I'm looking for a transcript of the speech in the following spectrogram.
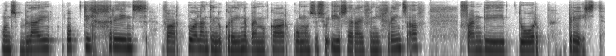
Ons bly op die grens waar Poland en Oekraïne bymekaar kom. Ons is so uur se ry van die grens af van die dorp Brest.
